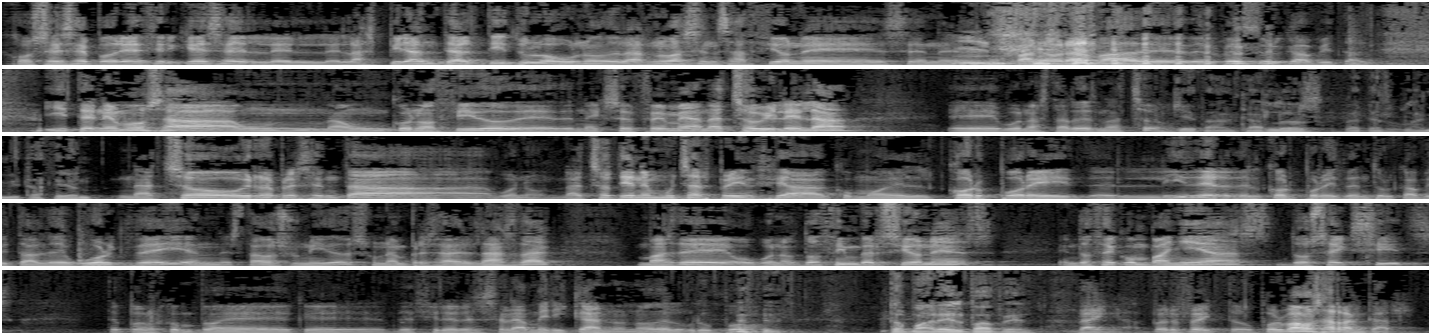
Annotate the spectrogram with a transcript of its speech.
José se podría decir que es el, aspirante al título, una de las nuevas sensaciones en el panorama del Venture Capital. Y tenemos a un, a un conocido de, de Nexo FM, a Nacho Vilela. Eh, buenas tardes, Nacho. ¿Qué tal, Carlos? Gracias por la invitación. Nacho hoy representa, bueno, Nacho tiene mucha experiencia como el corporate, el líder del corporate venture capital de Workday en Estados Unidos, una empresa del Nasdaq, más de, bueno, 12 inversiones en 12 compañías, dos exits te podemos que decir eres el americano, ¿no? Del grupo. Tomaré el papel. Venga, perfecto. Pues vamos a arrancar.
